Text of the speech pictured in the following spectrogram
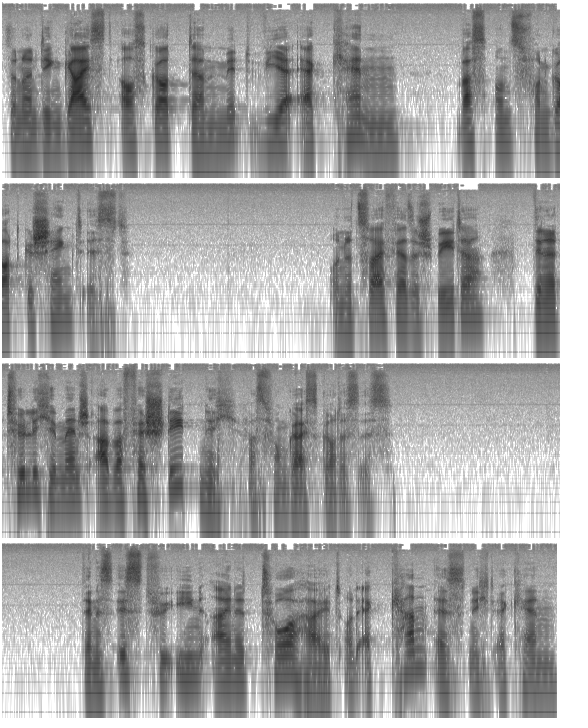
sondern den Geist aus Gott, damit wir erkennen, was uns von Gott geschenkt ist. Und nur zwei Verse später, der natürliche Mensch aber versteht nicht, was vom Geist Gottes ist. Denn es ist für ihn eine Torheit und er kann es nicht erkennen,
